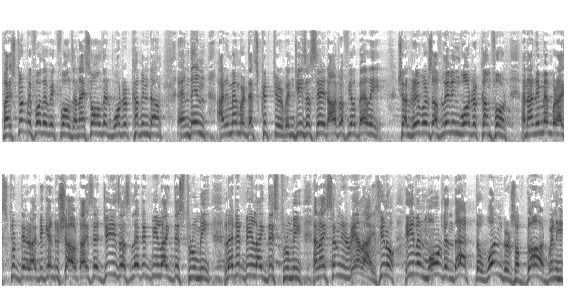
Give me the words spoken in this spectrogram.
But I stood before the Vic Falls and I saw all that water coming down. And then I remembered that scripture when Jesus said, out of your belly shall rivers of living water come forth. And I remember I stood there, I began to shout. I said, Jesus, let it be like this through me. Let it be like this through me. And I suddenly realized, you know, even more than that, the wonders of God when He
